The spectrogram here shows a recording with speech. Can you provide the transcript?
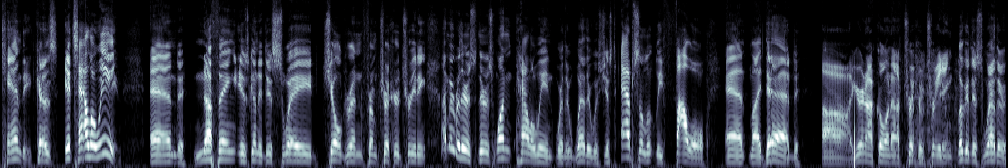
candy because it's Halloween. And nothing is going to dissuade children from trick or treating. I remember there's there's one Halloween where the weather was just absolutely foul, and my dad uh, you're not going out trick or treating. Look at this weather.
